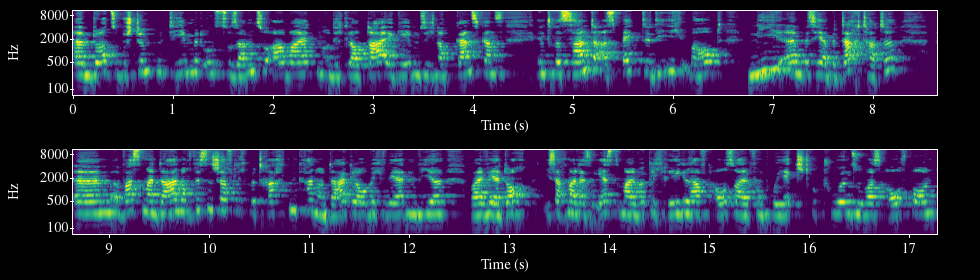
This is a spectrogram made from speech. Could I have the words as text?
ähm, dort zu bestimmten Themen mit uns zusammenzuarbeiten. Und ich glaube, da ergeben sich noch ganz, ganz interessante Aspekte, die ich überhaupt nie äh, bisher bedacht hatte, was man da noch wissenschaftlich betrachten kann. Und da, glaube ich, werden wir, weil wir ja doch, ich sag mal, das erste Mal wirklich regelhaft außerhalb von Projektstrukturen sowas aufbauen,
